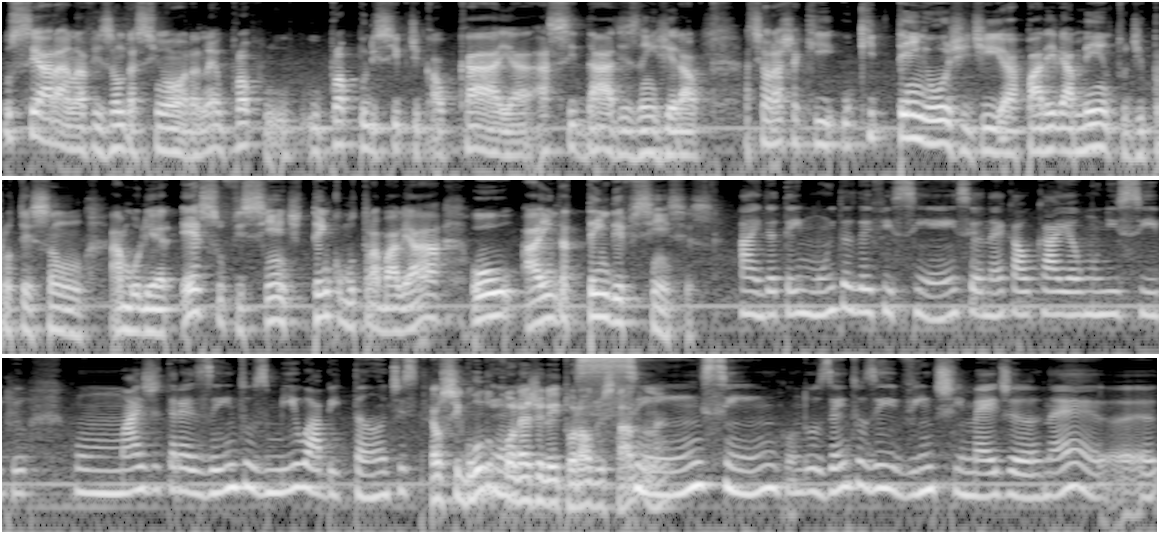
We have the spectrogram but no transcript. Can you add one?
O Ceará, na visão da senhora, né? O próprio, o próprio município de Calcaia, as cidades em geral, a senhora acha que o que tem hoje de aparelhamento de proteção à mulher é suficiente? Tem como trabalhar ou ainda tem deficiências? Ainda tem muita deficiência, né? Calcaia é um município com mais de 300 mil habitantes. É o segundo é, colégio eleitoral do estado, sim, né? Sim, sim, com 220 em média, né, eh,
